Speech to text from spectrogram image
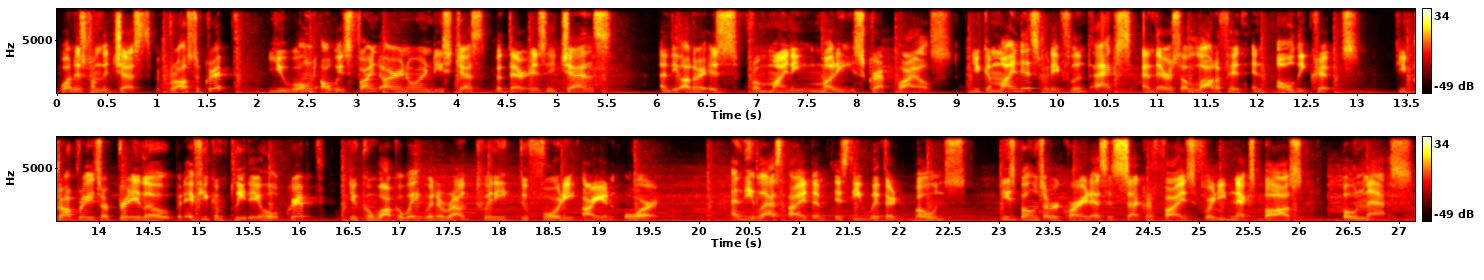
One is from the chests across the crypt. You won't always find iron ore in these chests, but there is a chance. And the other is from mining muddy scrap piles. You can mine this with a flint axe and there is a lot of it in all the crypts. The drop rates are pretty low, but if you complete a whole crypt, you can walk away with around 20 to 40 iron ore. And the last item is the withered bones. These bones are required as a sacrifice for the next boss, Bonemass.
